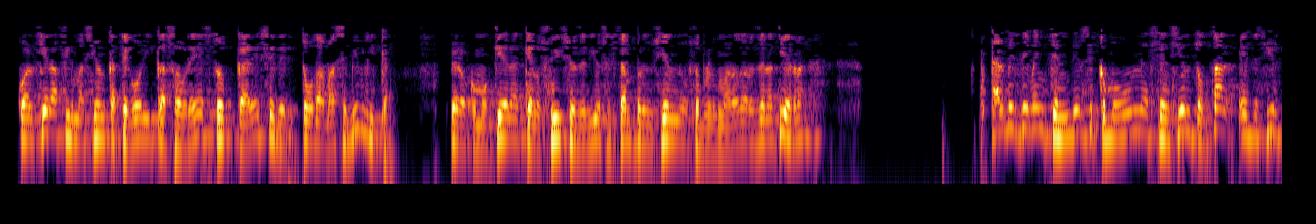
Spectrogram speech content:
cualquier afirmación categórica sobre esto carece de toda base bíblica pero como quiera que los juicios de Dios se están produciendo sobre los moradores de la tierra, tal vez deba entenderse como una extensión total, es decir,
